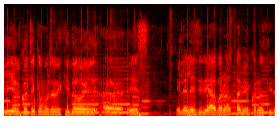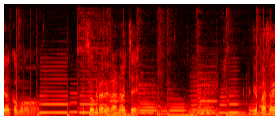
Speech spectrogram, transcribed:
Y el coche que hemos elegido es, eh, es el LG de Álvaro, también conocido como Sombra de la Noche. Lo que pasa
